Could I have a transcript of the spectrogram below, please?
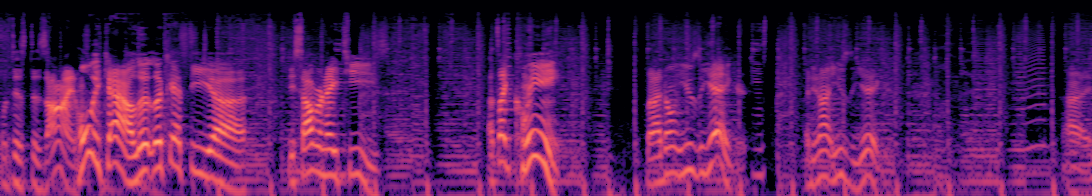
with this design. Holy cow! Look, look at the uh, the Sovereign ATs. That's like clean. But I don't use the Jaeger. I do not use the Jaeger. All right.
